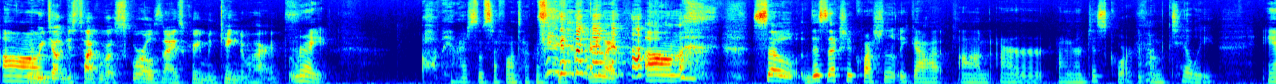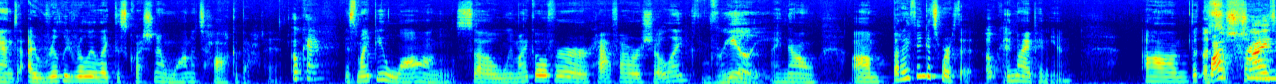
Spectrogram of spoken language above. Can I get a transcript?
Um, Where we don't just talk about squirrels and ice cream and Kingdom Hearts. Right. Oh man, I have some stuff I want to talk about. anyway, um, so this is actually a question that we got on our on our Discord from Tilly, and I really really like this question. I want to talk about it. Okay. This might be long, so we might go over a half hour show length. Really? I know, um, but I think it's worth it. Okay. in my opinion. Um, the A question, surprise,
